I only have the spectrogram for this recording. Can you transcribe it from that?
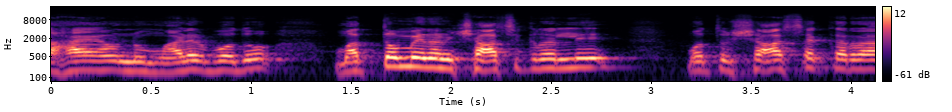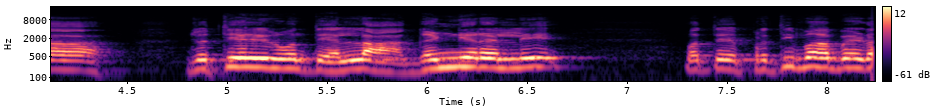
ಸಹಾಯವನ್ನು ಮಾಡಿರ್ಬೋದು. ಮತ್ತೊಮ್ಮೆ ನನ್ನ ಶಾಸಕರಲ್ಲಿ ಮತ್ತು ಶಾಸಕರ ಜೊತೆಯಲ್ಲಿರುವಂಥ ಎಲ್ಲ ಗಣ್ಯರಲ್ಲಿ ಮತ್ತು ಪ್ರತಿಭಾ ಬೇಡ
